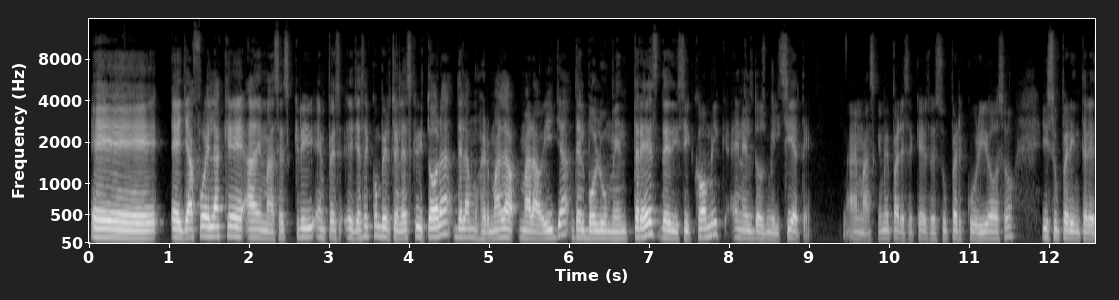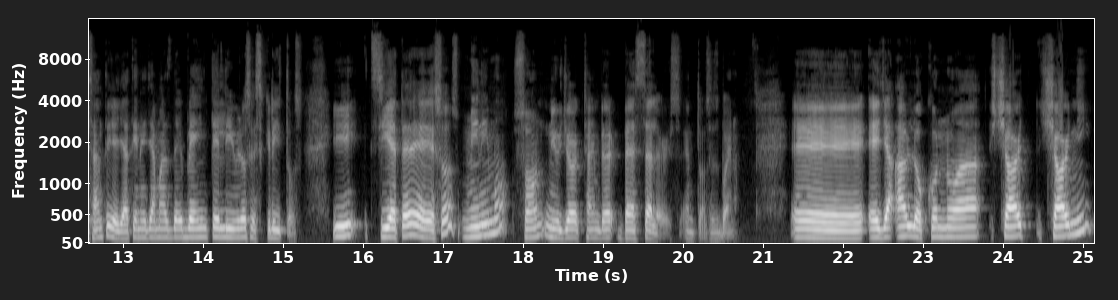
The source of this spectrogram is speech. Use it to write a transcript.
Eh, ella fue la que además ella se convirtió en la escritora de La Mujer Maravilla del volumen 3 de DC Comic en el 2007. Además que me parece que eso es súper curioso y súper interesante y ella tiene ya más de 20 libros escritos y 7 de esos mínimo son New York Times bestsellers. Entonces, bueno, eh, ella habló con Noah Charney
